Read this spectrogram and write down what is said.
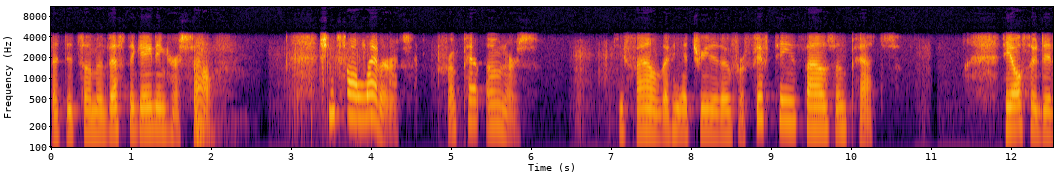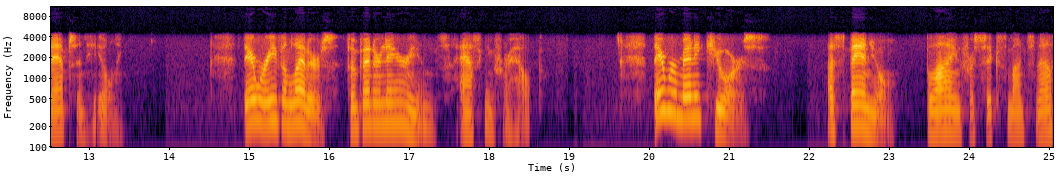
that did some investigating herself. She saw letters from pet owners. She found that he had treated over 15,000 pets. He also did absent healing. There were even letters from veterinarians asking for help. There were many cures. A spaniel, blind for six months, now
